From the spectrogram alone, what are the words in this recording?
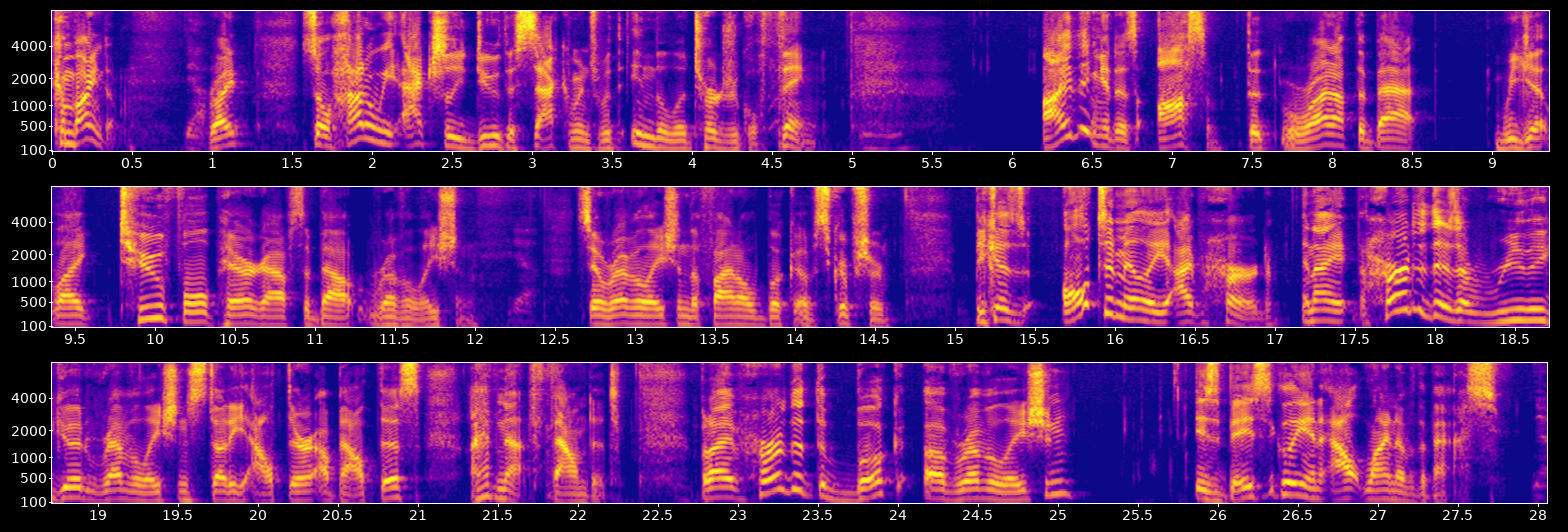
combine them. Yeah. Right. So how do we actually do the sacraments within the liturgical thing? I think it is awesome that right off the bat we get like two full paragraphs about Revelation. Yeah. So Revelation, the final book of Scripture, because ultimately I've heard, and I heard that there's a really good Revelation study out there about this. I have not found it, but I've heard that the book of Revelation is basically an outline of the Mass. Yeah.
